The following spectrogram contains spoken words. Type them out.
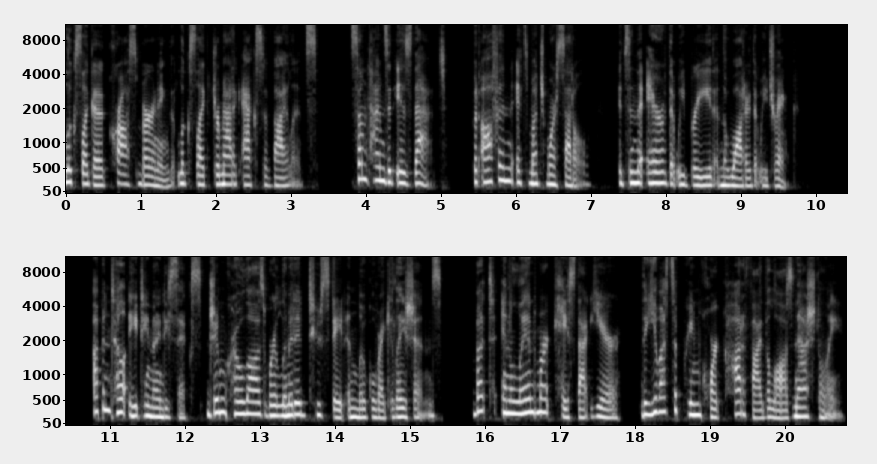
looks like a cross burning, that looks like dramatic acts of violence. Sometimes it is that, but often it's much more subtle. It's in the air that we breathe and the water that we drink. Up until 1896, Jim Crow laws were limited to state and local regulations. But in a landmark case that year, the U.S. Supreme Court codified the laws nationally.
